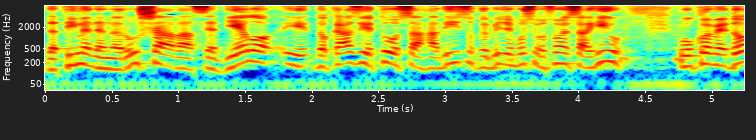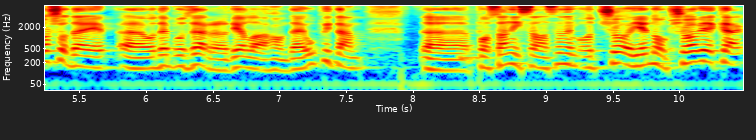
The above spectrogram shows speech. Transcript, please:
da time ne narušava se djelo i dokazuje to sa hadisom koji bilje muslim u svojem sahiju, u kojem je došlo da je, uh, od Ebu djela on da je upitan uh, poslanik sa od čo, jednog čovjeka,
